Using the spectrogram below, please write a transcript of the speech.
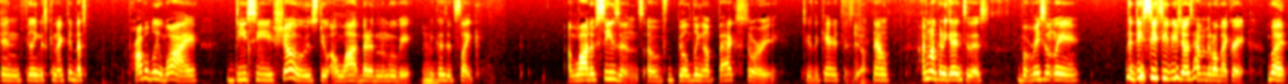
and feeling disconnected, that's probably why DC shows do a lot better than the movie. Mm. Because it's like a lot of seasons of building up backstory to the characters. Yeah. Now, I'm not going to get into this, but recently the DC TV shows haven't been all that great. But,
